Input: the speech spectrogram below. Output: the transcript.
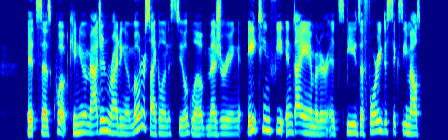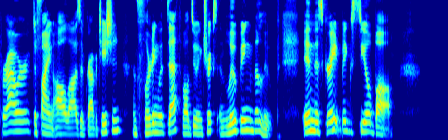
It says, quote, can you imagine riding a motorcycle in a steel globe measuring 18 feet in diameter at speeds of 40 to 60 miles per hour, defying all laws of gravitation and flirting with death while doing tricks and looping the loop in this great big steel ball?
